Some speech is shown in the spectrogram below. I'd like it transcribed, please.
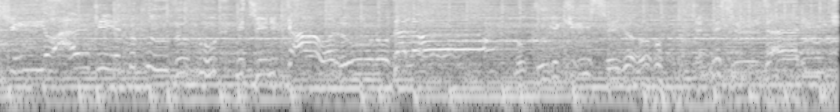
新しい夜明けへと続く道に変わるのだろう。目撃せよジャニスダリケ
